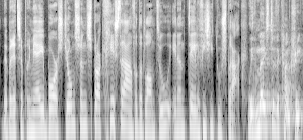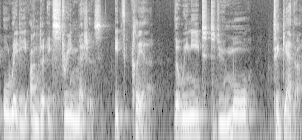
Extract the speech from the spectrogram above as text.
De Britse premier Boris Johnson sprak gisteravond het land toe in een televisietoespraak. With most of the country already under extreme measures, it's clear that we need to do more together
